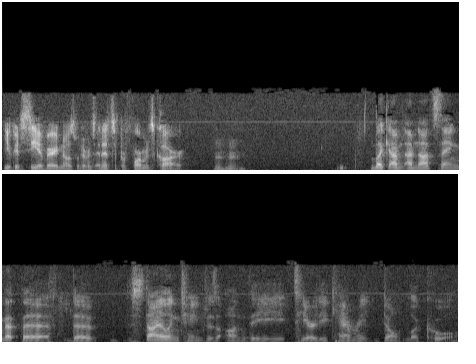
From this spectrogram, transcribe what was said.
you could see a very noticeable difference and it's a performance car. Mm-hmm. Like I'm I'm not saying that the the styling changes on the TRD Camry don't look cool.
